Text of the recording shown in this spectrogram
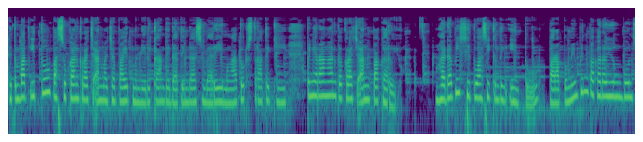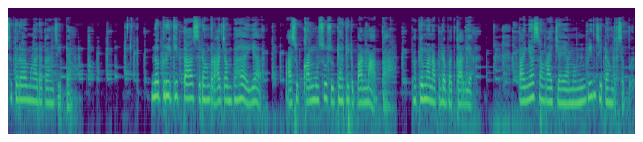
Di tempat itu, pasukan kerajaan Majapahit mendirikan tenda-tenda sembari mengatur strategi penyerangan ke kerajaan Pagaruyung. Menghadapi situasi genting itu, para pemimpin Pagaruyung pun segera mengadakan sidang. Negeri kita sedang terancam bahaya. Pasukan musuh sudah di depan mata. Bagaimana pendapat kalian? Tanya sang raja yang memimpin sidang tersebut.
